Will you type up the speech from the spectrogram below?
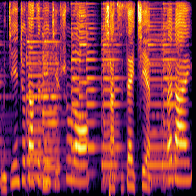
我们今天就到这边结束喽，下次再见，拜拜。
